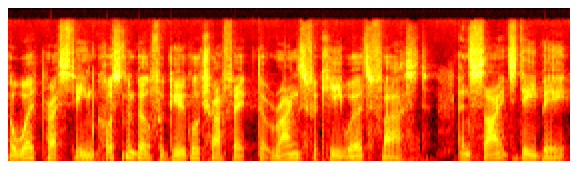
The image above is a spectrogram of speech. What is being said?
a WordPress theme custom built for Google traffic that ranks for keywords fast. And SitesDB,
